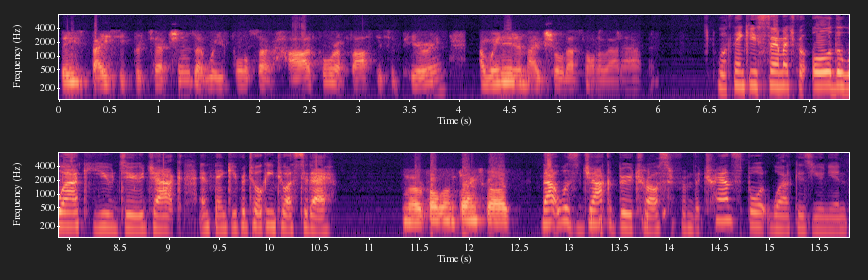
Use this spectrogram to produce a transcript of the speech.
these basic protections that we fought so hard for are fast disappearing, and we need to make sure that's not allowed to happen. Well, thank you so much for all the work you do, Jack, and thank you for talking to us today. No problem. Thanks, guys. That was Jack Boutros from the Transport Workers Union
